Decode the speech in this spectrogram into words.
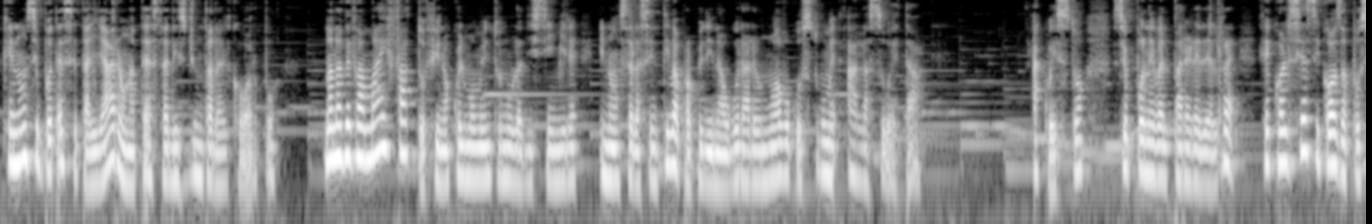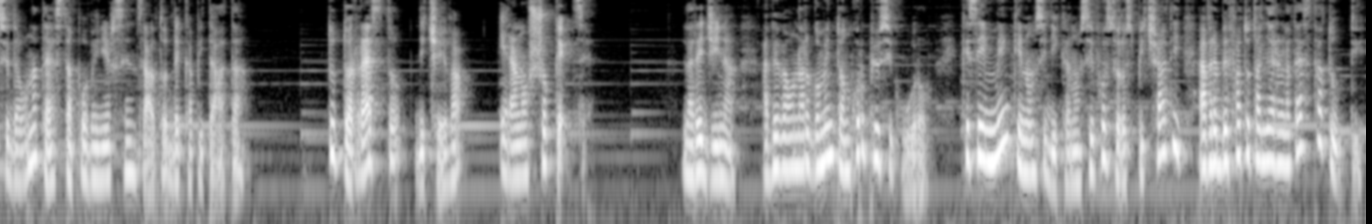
che non si potesse tagliare una testa disgiunta dal corpo. Non aveva mai fatto fino a quel momento nulla di simile e non se la sentiva proprio di inaugurare un nuovo costume alla sua età. A questo si opponeva il parere del re, che qualsiasi cosa possieda una testa può venir senz'altro decapitata. Tutto il resto, diceva, erano sciocchezze. La regina aveva un argomento ancor più sicuro, che se in men che non si dicano si fossero spicciati avrebbe fatto tagliare la testa a tutti.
